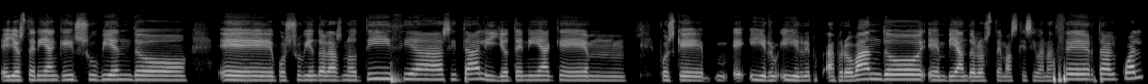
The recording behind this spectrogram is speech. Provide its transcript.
ellos tenían que ir subiendo, pues subiendo las noticias y tal, y yo tenía que, mm, pues que mm, ir aprobando, enviando los temas que se iban a hacer, tal cual,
